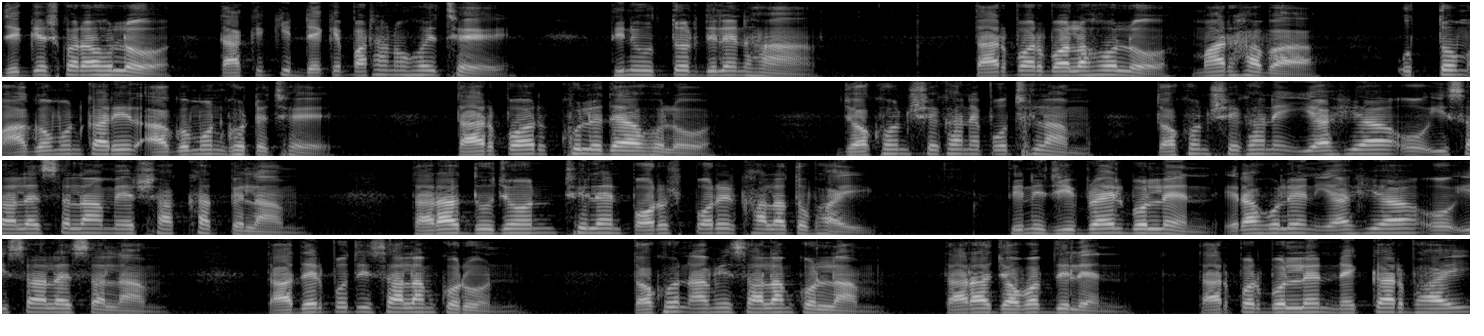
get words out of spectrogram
জিজ্ঞেস করা হলো, তাকে কি ডেকে পাঠানো হয়েছে? তিনি উত্তর দিলেন, হাঁ। তারপর বলা হলো, মারহাবা, উত্তম আগমনকারীর আগমন ঘটেছে। তারপর খুলে দেওয়া হলো, যখন সেখানে পৌঁছলাম, তখন সেখানে ইয়াহিয়া ও ঈসা আলাইসাল্লাম এর সাক্ষাৎ পেলাম। তারা দুজন ছিলেন পরস্পরের খালাতো ভাই। তিনি জিব্রাইল বললেন, এরা হলেন ইয়াহিয়া ও ঈসা আলাইসাল্লাম তাদের প্রতি সালাম করুন। তখন আমি সালাম করলাম। তারা জবাব দিলেন। তারপর বললেন, নেককার ভাই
